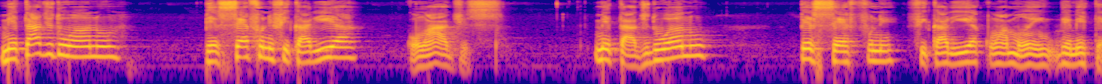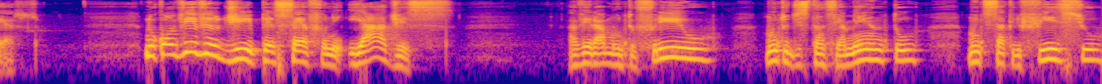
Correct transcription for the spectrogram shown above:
Metade do ano, Perséfone ficaria com Hades. Metade do ano, Perséfone ficaria com a mãe Demeter. No convívio de Perséfone e Hades, haverá muito frio, muito distanciamento, muito sacrifício,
